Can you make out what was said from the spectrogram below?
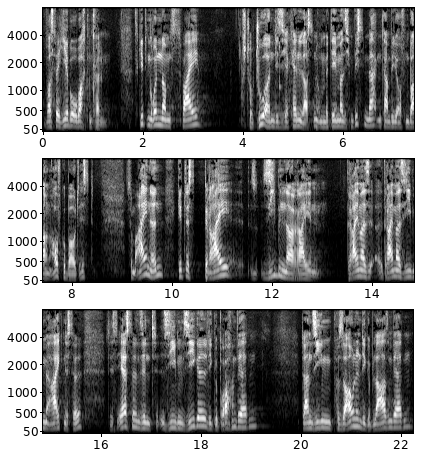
was wir hier beobachten können. Es gibt im Grunde genommen zwei Strukturen, die sich erkennen lassen und mit denen man sich ein bisschen merken kann, wie die Offenbarung aufgebaut ist. Zum einen gibt es drei Siebener-Reihen, dreimal, dreimal sieben Ereignisse. Das erste sind sieben Siegel, die gebrochen werden, dann sieben Posaunen, die geblasen werden,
